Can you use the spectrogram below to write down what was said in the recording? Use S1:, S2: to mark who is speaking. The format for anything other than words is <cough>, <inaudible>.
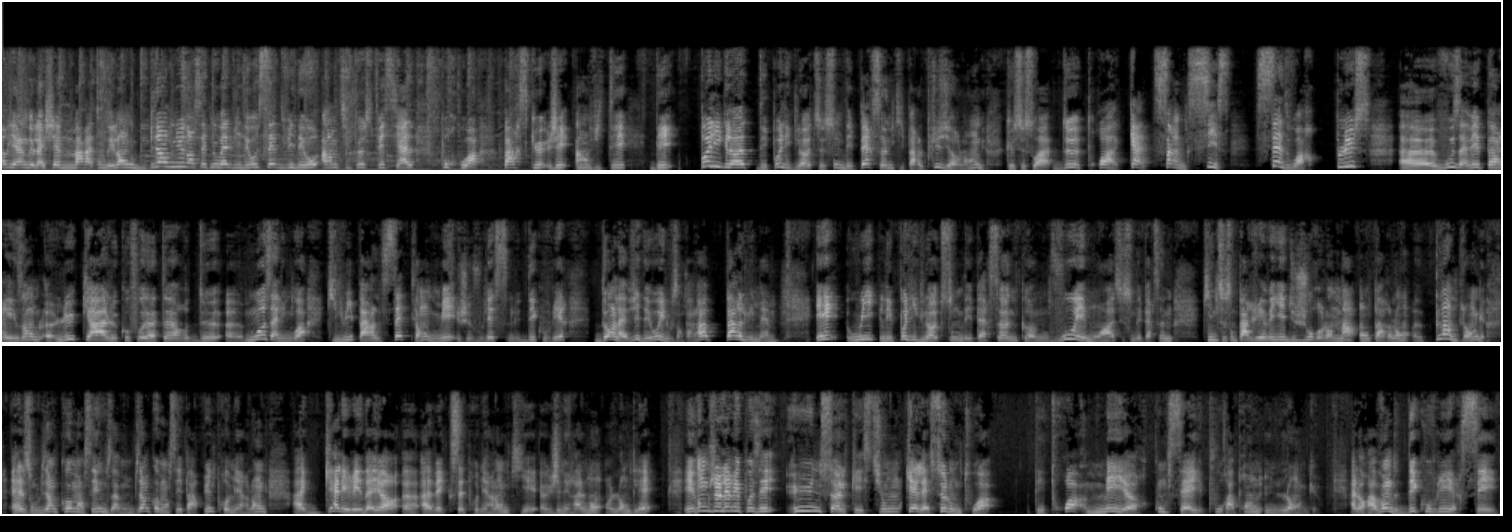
S1: Lauriane de la chaîne Marathon des langues, bienvenue dans cette nouvelle vidéo, cette vidéo un petit peu spéciale. Pourquoi? Parce que j'ai invité des polyglottes. Des polyglottes, ce sont des personnes qui parlent plusieurs langues, que ce soit 2, 3, 4, 5, 6, 7 voire plus. Euh, vous avez par exemple euh, Lucas, le cofondateur de euh, Mosalingua, qui lui parle cette langue, mais je vous laisse le découvrir dans la vidéo, il vous en parlera par lui-même. Et oui, les polyglottes sont des personnes comme vous et moi, ce sont des personnes qui ne se sont pas réveillées du jour au lendemain en parlant plein de langues. Elles ont bien commencé, nous avons bien commencé par une première langue, à galérer d'ailleurs avec cette première langue qui est généralement l'anglais et donc je leur ai posé une seule question. Quel est selon toi tes trois meilleurs conseils pour apprendre une langue? Alors avant de découvrir ces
